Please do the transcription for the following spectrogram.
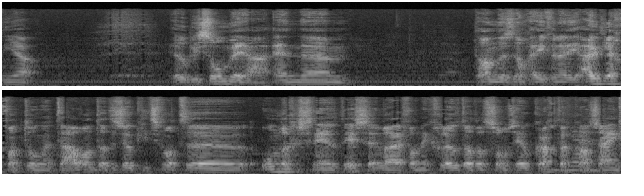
Ja, heel bijzonder ja. En um, dan dus nog even naar die uitleg van tongentaal, want dat is ook iets wat uh, ondergesneeuwd is en waarvan ik geloof dat dat soms heel krachtig kan zijn.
